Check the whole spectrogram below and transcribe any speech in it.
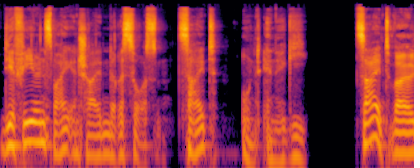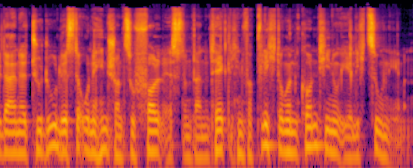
dir fehlen zwei entscheidende Ressourcen Zeit und Energie. Zeit, weil deine To-Do-Liste ohnehin schon zu voll ist und deine täglichen Verpflichtungen kontinuierlich zunehmen.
